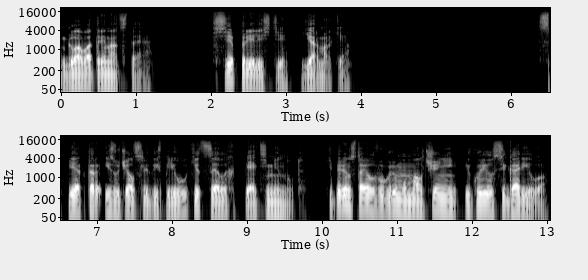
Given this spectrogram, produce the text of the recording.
Глава 13. Все прелести ярмарки. Спектр изучал следы в переулке целых пять минут. Теперь он стоял в угрюмом молчании и курил сигарилу.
